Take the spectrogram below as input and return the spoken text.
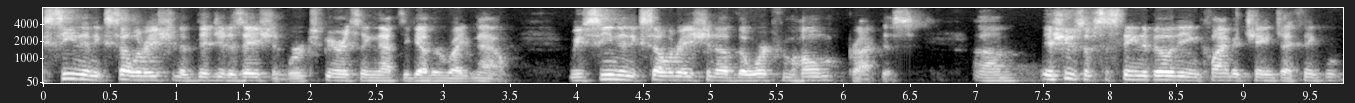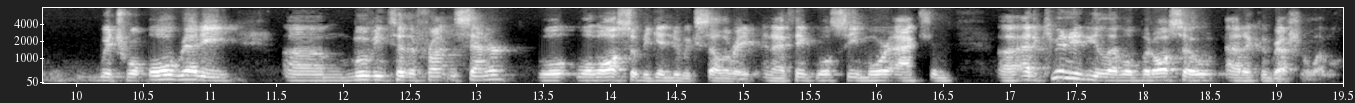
seen an acceleration of digitization. We're experiencing that together right now. We've seen an acceleration of the work from home practice. Um, issues of sustainability and climate change, I think, which were already um, moving to the front and center, will, will also begin to accelerate. And I think we'll see more action uh, at a community level, but also at a congressional level.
